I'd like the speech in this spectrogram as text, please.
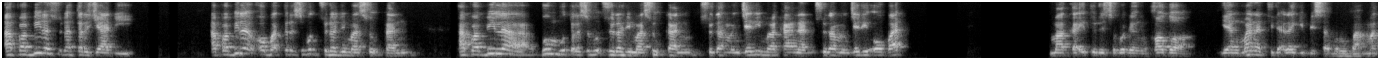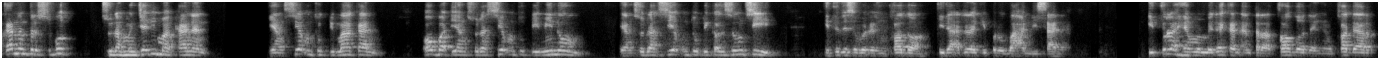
Apabila sudah terjadi, apabila obat tersebut sudah dimasukkan, apabila bumbu tersebut sudah dimasukkan, sudah menjadi makanan, sudah menjadi obat, maka itu disebut dengan qadha, yang mana tidak lagi bisa berubah. Makanan tersebut sudah menjadi makanan yang siap untuk dimakan, obat yang sudah siap untuk diminum, yang sudah siap untuk dikonsumsi, itu disebut dengan qadha, tidak ada lagi perubahan di sana. Itulah yang membedakan antara qadha dengan qadar,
